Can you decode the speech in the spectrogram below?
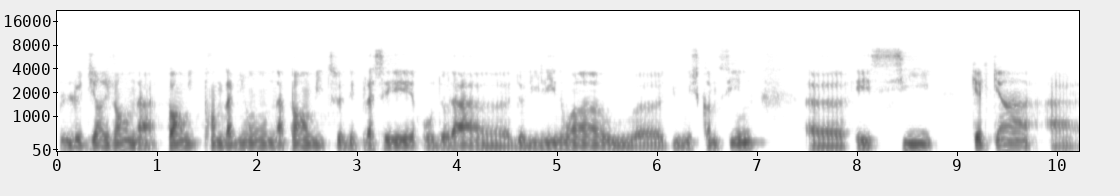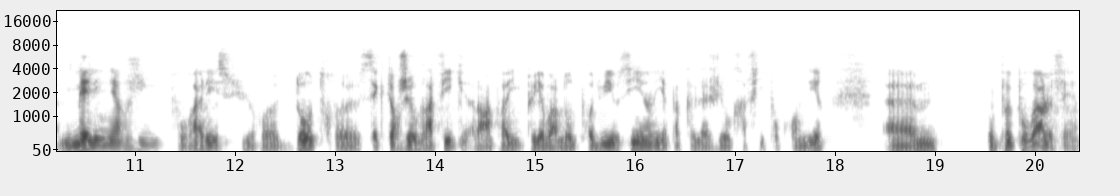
le dirigeant n'a pas envie de prendre l'avion, n'a pas envie de se déplacer au-delà euh, de l'Illinois ou euh, du Wisconsin. Euh, et si quelqu'un met l'énergie pour aller sur d'autres secteurs géographiques, alors après, il peut y avoir d'autres produits aussi, hein, il n'y a pas que la géographie pour grandir, on peut pouvoir le faire.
